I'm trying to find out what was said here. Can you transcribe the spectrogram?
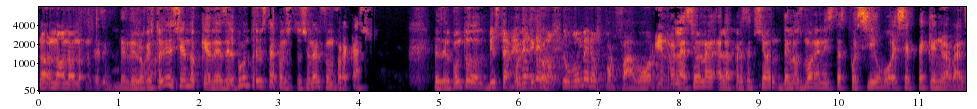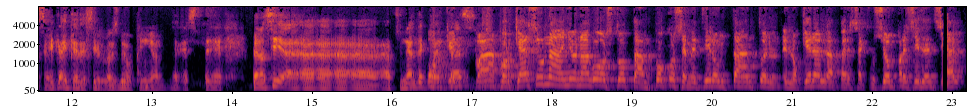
No, no, no, no. De, de lo que estoy diciendo que desde el punto de vista constitucional fue un fracaso desde el punto de vista político. De los números, por favor. En relación a, a, la percepción de los morenistas, pues sí hubo ese pequeño avance, hay que, hay que decirlo, es mi opinión. Este, pero sí, a, a, a final de cuentas. Porque, ah, porque, hace un año, en agosto, tampoco se metieron tanto en, en, lo que era la persecución presidencial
